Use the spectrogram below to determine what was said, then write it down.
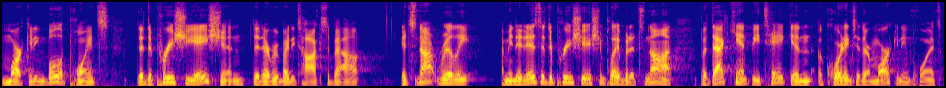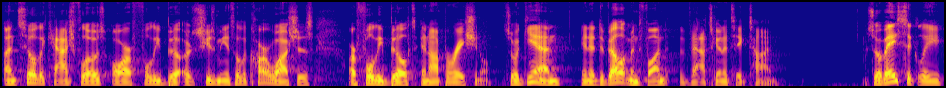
marketing bullet points, the depreciation that everybody talks about, it's not really I mean, it is a depreciation play, but it's not. But that can't be taken according to their marketing points until the cash flows are fully built, excuse me, until the car washes are fully built and operational. So, again, in a development fund, that's going to take time. So, basically,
